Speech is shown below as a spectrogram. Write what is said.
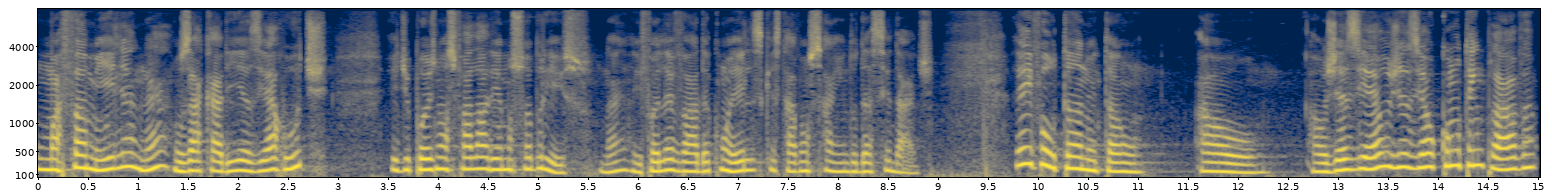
uma família, né? o Zacarias e a Ruth, e depois nós falaremos sobre isso. Né? E foi levada com eles que estavam saindo da cidade. E voltando então ao, ao Gesiel, o Gesiel contemplava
